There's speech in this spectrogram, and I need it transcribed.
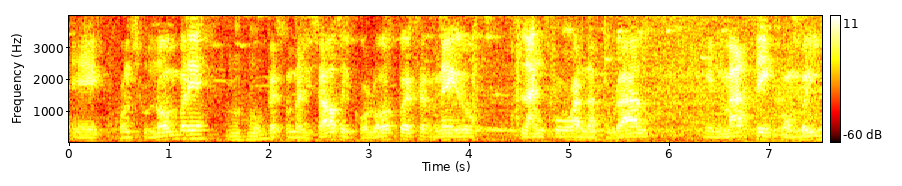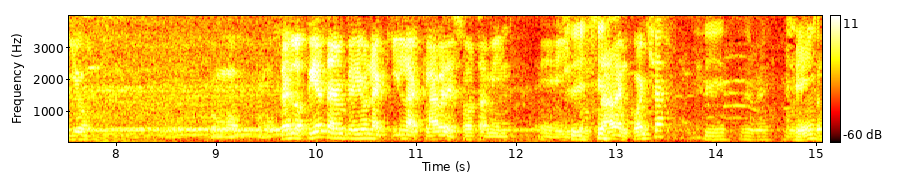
eh, con su nombre o personalizados. El color puede ser negro, blanco, al natural, en mate, con brillo. Como, como ustedes lo piden, también pidieron aquí la clave de sol también eh, Sí. incrustada en concha. Sí, se ve Sí.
